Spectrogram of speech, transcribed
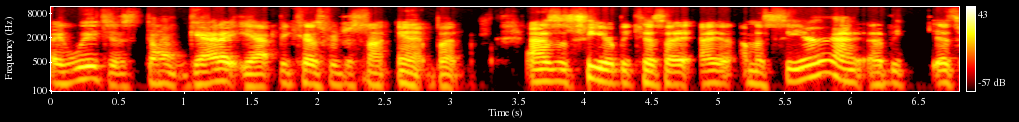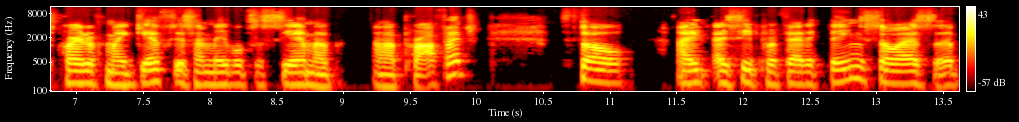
Like we just don't get it yet because we're just not in it. But as a seer, because I, I I'm a seer, I, I be, it's part of my gift is I'm able to see I'm a, a prophet. So I I see prophetic things. So as a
